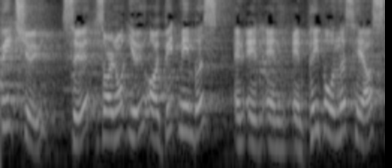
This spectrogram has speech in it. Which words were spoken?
bet you, sir, sorry, not you, I bet members and, and, and, and people in this House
